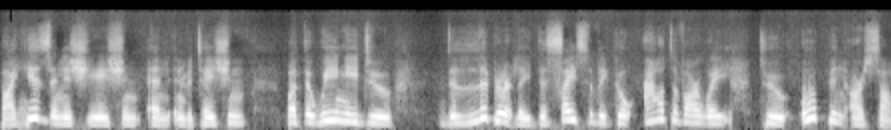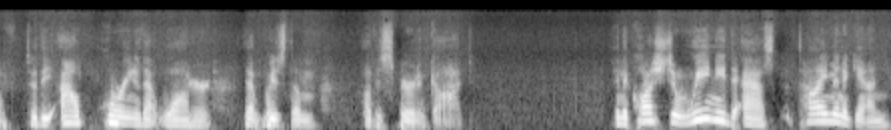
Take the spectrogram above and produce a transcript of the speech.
by His initiation and invitation, but that we need to deliberately, decisively go out of our way to open ourselves to the outpouring of that water, that wisdom of the Spirit of God. And the question we need to ask time and again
